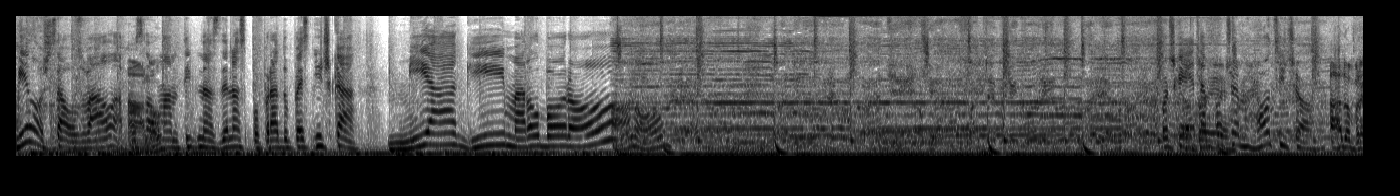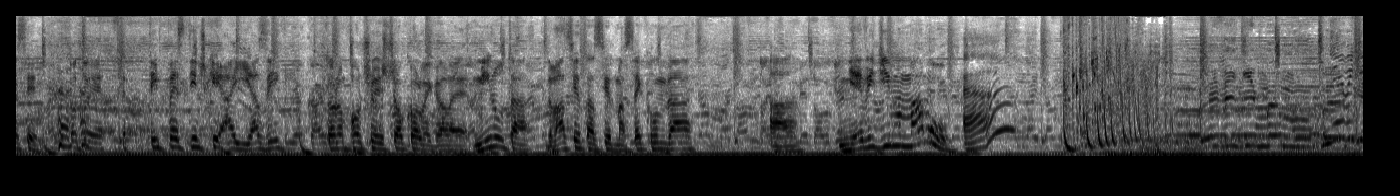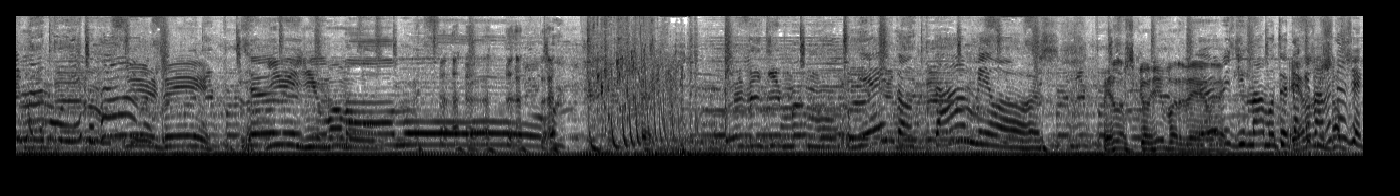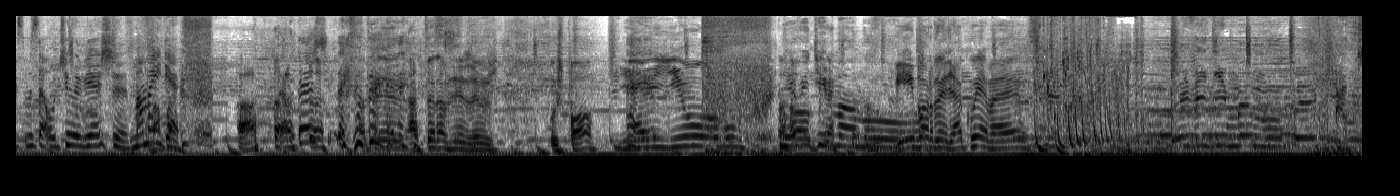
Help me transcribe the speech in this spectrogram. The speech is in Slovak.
sa ozval a poslal Áno. nám tip na Zdena z Popradu pesnička Miyagi Marlboro. Áno. Počkaj, ja tam je- počujem hocičo. Áno, presne. Toto je typ pesničky aj jazyk, v ktorom počuješ čokoľvek, ale minúta 27 sekunda a nevidím mamu. A? Nevidím mamu. Mamu. Je to tam, Miloš. Miloško, výborné. ale- Nevidím mamu, to je Ja také, pamätáš, jak sme sa učili, vieš, mama ide. A, a, a teraz je, že už, už po? Nevidím mamu. Nevidím mamu. Výborné, ďakujeme.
